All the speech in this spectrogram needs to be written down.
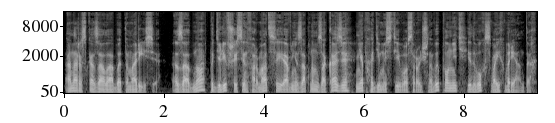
Она рассказала об этом Арисе. Заодно, поделившись информацией о внезапном заказе, необходимости его срочно выполнить и двух своих вариантах.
